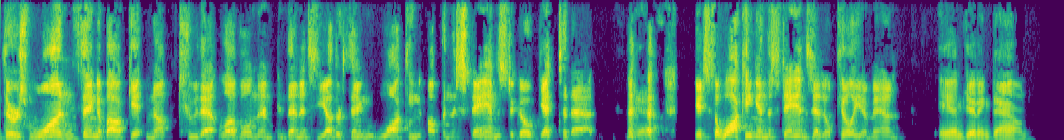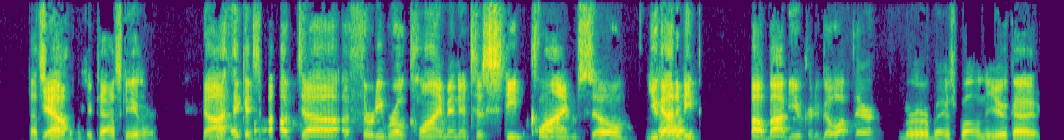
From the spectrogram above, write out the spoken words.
there's one thing about getting up to that level and then and then it's the other thing walking up in the stands to go get to that yeah it's the walking in the stands that'll kill you, man. And getting down. That's yeah. not a task either. No, I think it's about uh, a 30 row climb and it's a steep climb. So you got to uh, be about Bob Uecker to go up there. Brewer baseball. And the Uecker,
